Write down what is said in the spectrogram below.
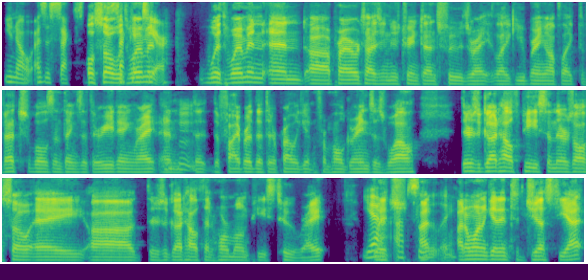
you know, as a sex. Well, so with women- tier. With women and uh, prioritizing nutrient dense foods, right? Like you bring up like the vegetables and things that they're eating, right? And Mhm. the, the fiber that they're probably getting from whole grains as well. There's a gut health piece and there's also a uh, there's a gut health and hormone piece too, right? Yeah, which I- absolutely. I, don't want to get into just yet,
